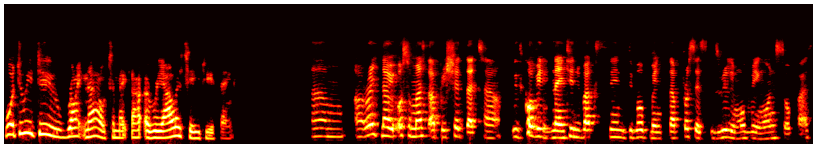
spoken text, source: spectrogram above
What do we do right now to make that a reality, do you think? Um, uh, right now, we also must appreciate that uh, with COVID 19 vaccine development, the process is really moving on so fast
